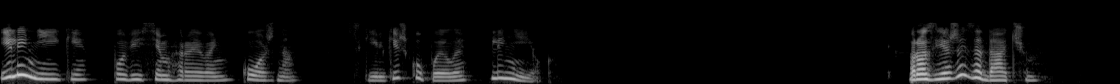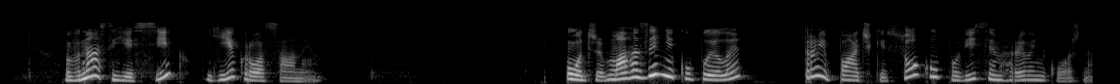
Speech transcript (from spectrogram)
і лінійки по 8 гривень кожна. Скільки ж купили лінійок? Розв'яжи задачу. В нас є сік, є круасани. Отже, в магазині купили 3 пачки соку по 8 гривень кожна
